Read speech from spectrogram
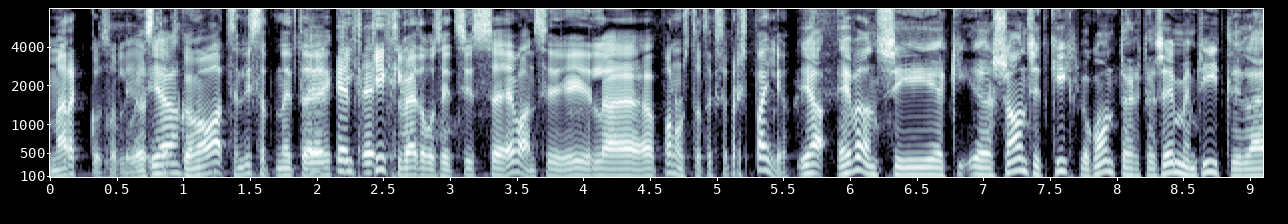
märku sulle just, et kui ma vaatasin lihtsalt neid äh, kihl, kihlvedusid, siis Evansile panustatakse päris palju. ja Evansi šansid kihlveokontorites MM-tiitlile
